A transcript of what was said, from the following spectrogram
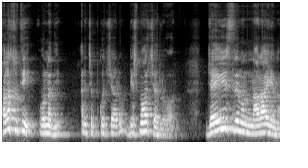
ఫలశ్రుతి ఉన్నది. అని చెప్పుకొచ్చాడు భీష్మాచార్యుల వారు. జై శ్రీమన్నారాయణ.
